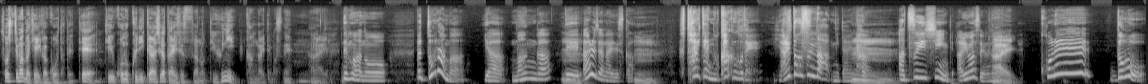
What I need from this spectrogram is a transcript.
そしてまた計画を立ててっていうこの繰り返しが大切だなっていうふうに考えてますね。うん。はい、でもあのドラマや漫画でうん。あるじゃないですか、うん。不退転の覚悟でやり通すんだみたいうな、ん。熱いシーンってありますよね、はい。これどう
